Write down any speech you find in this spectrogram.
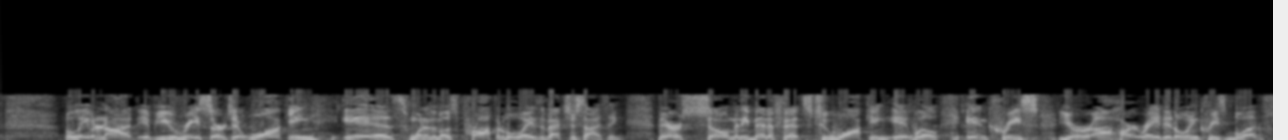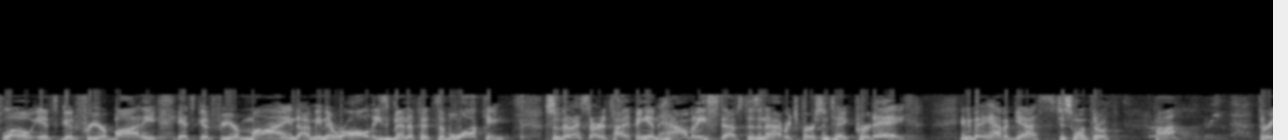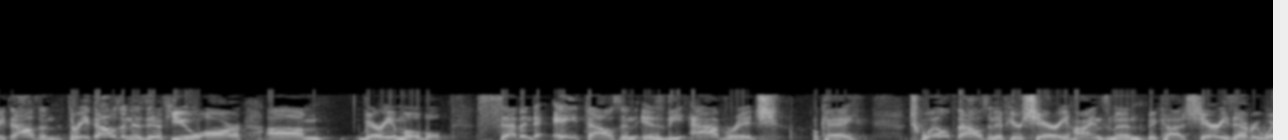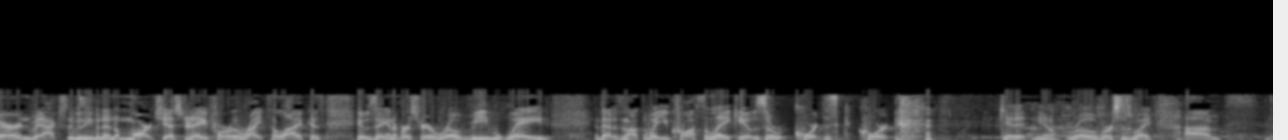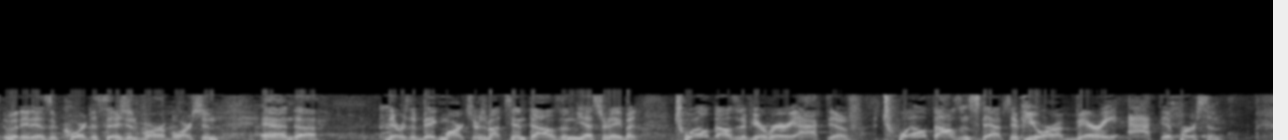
believe it or not, if you research it, walking is one of the most profitable ways of exercising. There are so many benefits to walking. It will increase your uh, heart rate, it'll increase blood flow, it's good for your body, it's good for your mind. I mean, there were all these benefits of walking. So then I started typing in how many steps does an average person take per day? Anybody have a guess? Just want to throw, huh? 3,000. 3,000 is if you are um, very immobile. 7 to 8,000 is the average, okay? 12,000 if you're Sherry Heinzman, because Sherry's everywhere and actually was even in a march yesterday for the right to life because it was the anniversary of Roe v. Wade. That is not the way you cross the lake. It was a court, court, get it, you know, Roe versus Wade. Um, but it is a court decision for abortion. And, uh, there was a big march. There was about 10,000 yesterday, but 12,000 if you're very active. 12,000 steps if you are a very active person.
